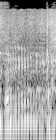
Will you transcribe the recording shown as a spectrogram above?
Od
